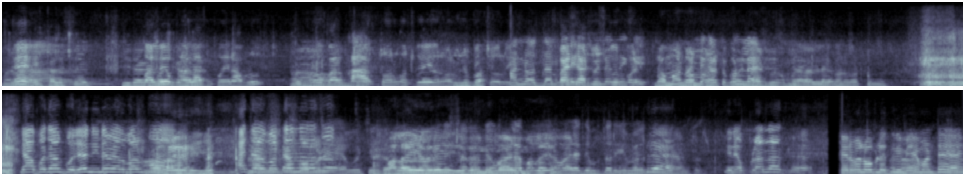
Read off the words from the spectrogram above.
పోయినప్పుడు ఎవరు ఇరవై లోపల ఎత్తున మేమంటే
